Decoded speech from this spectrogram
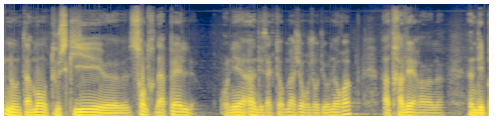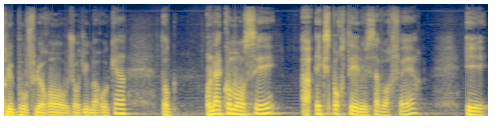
notamment tout ce qui est centre d'appel. On est un des acteurs majeurs aujourd'hui en Europe, à travers un, un des plus beaux fleurons aujourd'hui marocains. Donc, on a commencé à exporter le savoir-faire et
